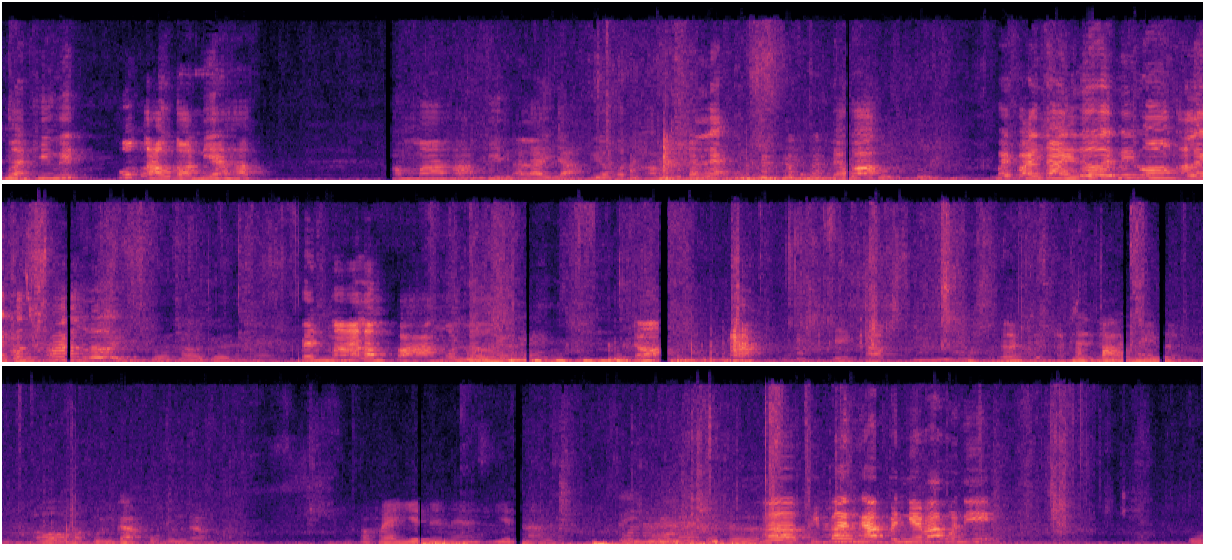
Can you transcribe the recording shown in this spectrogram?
เหมือนชีวิตพวกเราตอนเนี้ยครับทำมาหากินอะไรอย่างเดียวก็ทำอยู่นั่นแหละ แล้วก็ไม่ไปไหนเลย ไม่มองอะไรข้างๆเลยเป็นหม้าลำปางหมดเลยเนาะอะโอเคครับแล้วน้ำเปล่านี้โอ้ขอบคุณครับขอบคุณครับกาแฟเย็นแน่ๆเย็นนะเออพี่เปิ้ลครับเป็นไงบ้างวันนี้ ก็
